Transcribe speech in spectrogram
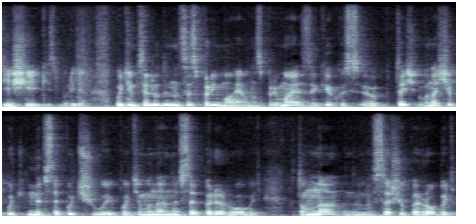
є ще якийсь бар'єр. Потім ця людина це сприймає, вона сприймає з якихось е, те, що вона ще не все почує, потім вона не все переробить, потім вона е, все, що переробить,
